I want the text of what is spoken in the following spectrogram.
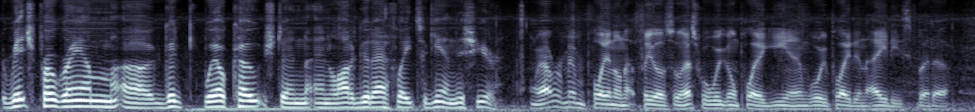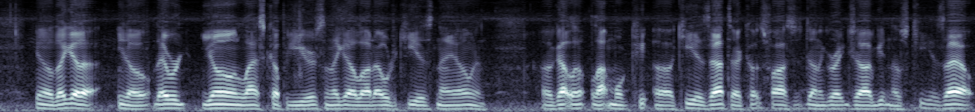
rich program, uh, good, well coached, and, and a lot of good athletes again this year. Well, I remember playing on that field, so that's where we're going to play again, where we played in the 80s. But, uh, you know, they got a, you know, they were young the last couple years, and they got a lot of older kids now, and uh, got a lot more ki- uh, kids out there. Coach Foss has done a great job getting those kids out.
